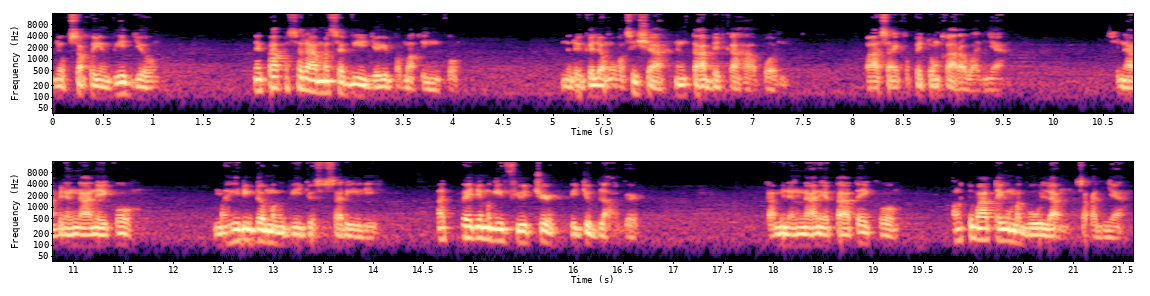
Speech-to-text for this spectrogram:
Nuksan ko yung video. Nagpapasalamat sa video yung pamaking ko. Niregalan ko kasi siya ng tablet kahapon para sa ikapitong karawan niya. Sinabi ng nanay ko, mahilig daw mag-video sa sarili at pwede maging future video vlogger. Kami ng nanay at tatay ko ang tumatayong magulang sa kanya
